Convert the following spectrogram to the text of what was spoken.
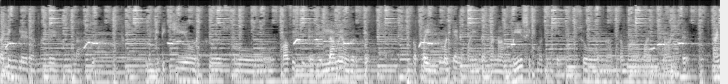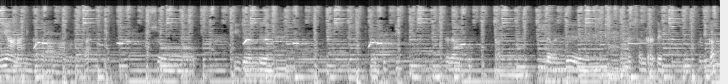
கட்டிங் பிளேட் மாதிரி இருக்குங்களா அது இடுக்கியும் இருக்குது ஸோ காஃபி ஃபில்டர் எல்லாமே அங்கே இருக்குது அப்போ இது மட்டும் எனக்கு வாங்கிட்டு வந்தா நான் பேசிக் மட்டும் கேட்டேன். ஸோ நான் அப்புறமா வாங்கிக்கலான்ட்டு தனியாக நான் நீங்கள் அதெல்லாம் வாங்குவாங்க ஸோ இது வந்து குட்டி அதாவது குட்டி கப் இல்லை வந்து என்ன சொல்கிறது குட்டி கப்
